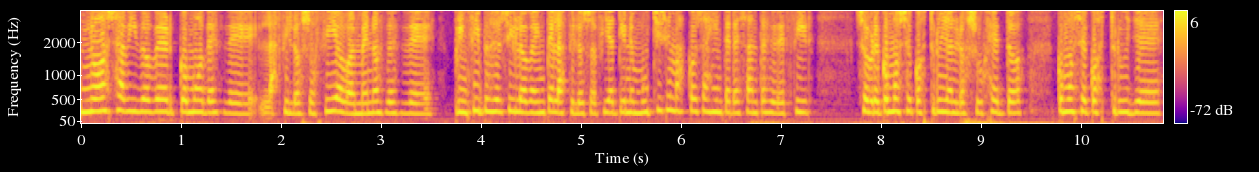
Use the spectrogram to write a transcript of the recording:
no ha sabido ver cómo desde la filosofía, o al menos desde principios del siglo XX, la filosofía tiene muchísimas cosas interesantes de decir sobre cómo se construyen los sujetos, cómo se construye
